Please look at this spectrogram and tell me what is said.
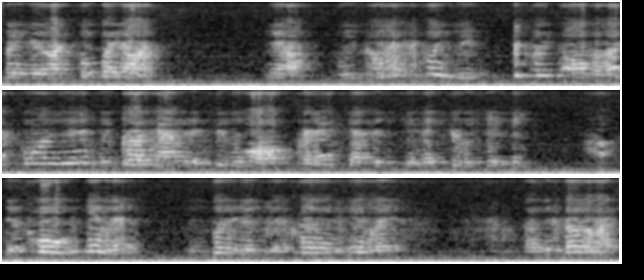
putting the electrical plate on. Now, we've electrically, we've put all the electrical on the unit, we've plug mounted it to the wall. Our next step is to make sure we take the, the cold inlet and put it into the cold inlet of the solar light.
